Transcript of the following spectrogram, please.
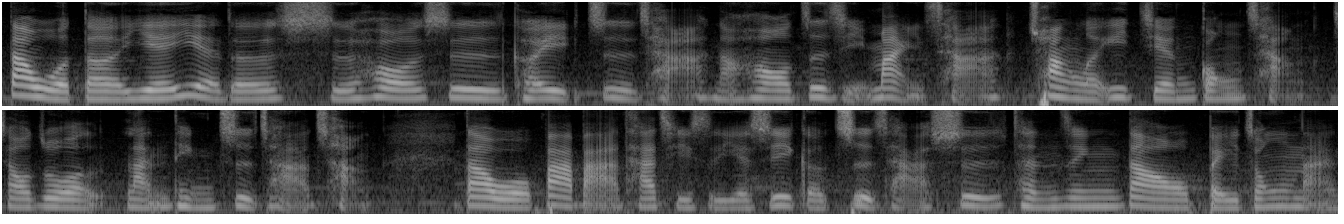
到我的爷爷的时候是可以制茶，然后自己卖茶，创了一间工厂，叫做兰亭制茶厂。到我爸爸，他其实也是一个制茶师，曾经到北中南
